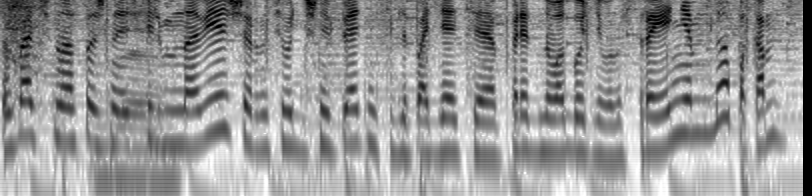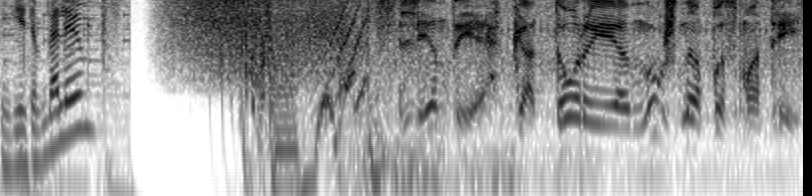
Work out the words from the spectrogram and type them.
Значит, у нас точно есть фильм на вечер, на сегодняшнюю пятницу для поднятия предновогоднего настроения. Ну, а пока едем далее. Ленты, которые нужно посмотреть.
